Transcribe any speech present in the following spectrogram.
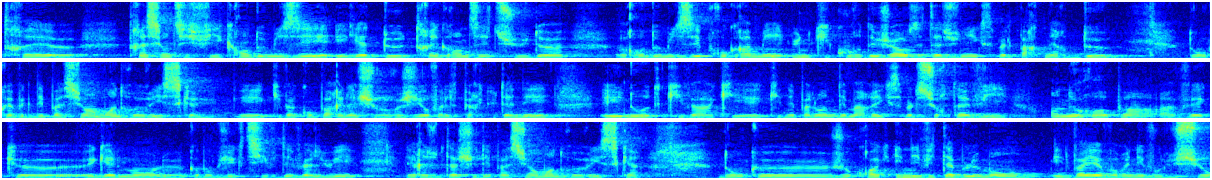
très très scientifique, randomisé. Et il y a deux très grandes études euh, randomisées programmées. Une qui court déjà aux États-Unis, qui s'appelle Partner 2, donc avec des patients à moindre risque, et qui va comparer la chirurgie aux valves percutanées. Et une autre qui, n'est pas loin de démarrer, qui s'appelle Sur ta vie, en Europe, hein, avec euh, également le, comme objectif d'évaluer les résultats chez des patients à moindre risque. Donc euh, je crois qu'inévitablement, il va y avoir une évolution.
